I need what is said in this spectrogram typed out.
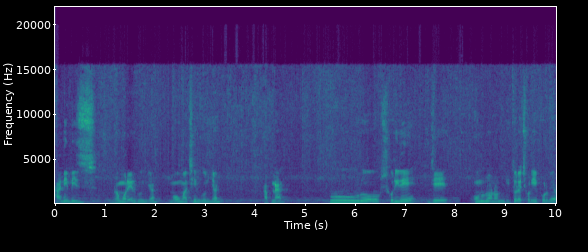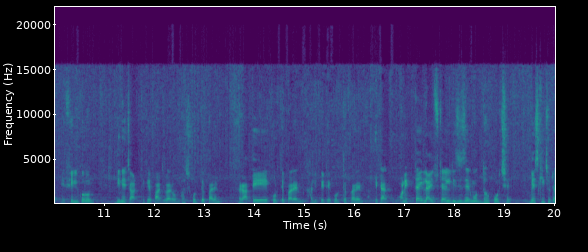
হানি বীজ ভ্রমরের গুঞ্জন, মৌমাছির গুঞ্জন, আপনার পুরো শরীরে যে অনুরণন ভিতরে ছড়িয়ে পড়বে, আপনি ফিল করুন। দিনে চার থেকে পাঁচবার অভ্যাস করতে পারেন, রাতে করতে পারেন, খালি পেটে করতে পারেন। এটা অনেকটাই লাইফস্টাইল ডিজিজের মধ্যেও পড়ছে। বেশ কিছুটা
